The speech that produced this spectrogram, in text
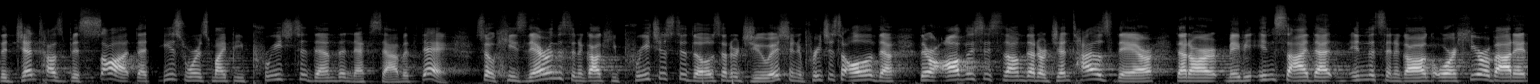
the Gentiles besought that these words might be preached to them the next Sabbath day. So he's there in the synagogue, he preaches to those that are Jewish, and he preaches to all of them. There are obviously some that are Gentiles there that are maybe inside that in the synagogue or hear about it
